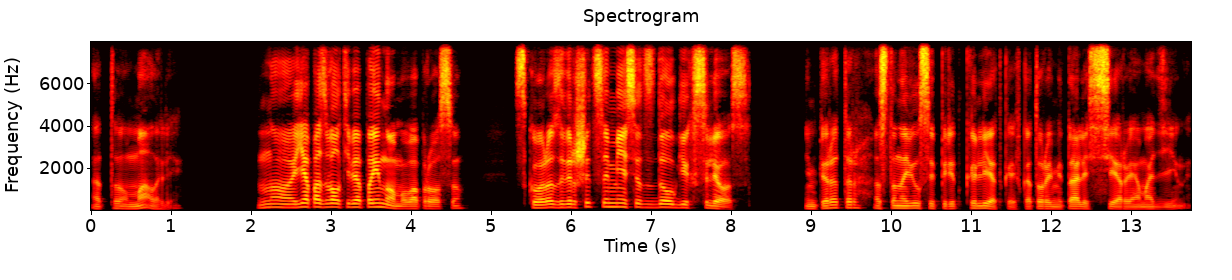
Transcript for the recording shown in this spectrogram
А то мало ли. «Но я позвал тебя по иному вопросу. Скоро завершится месяц долгих слез. Император остановился перед клеткой, в которой метались серые амадины.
